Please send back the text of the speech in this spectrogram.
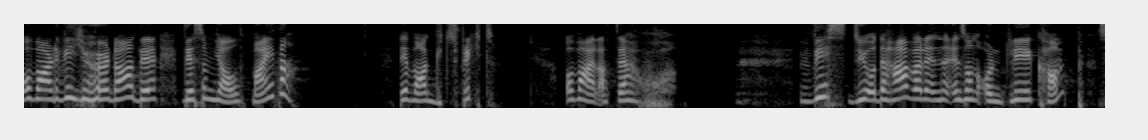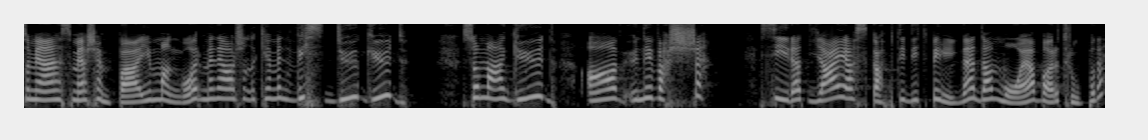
Og hva er det vi gjør da? Det, det som hjalp meg, da, det var gudsfrykt. Å være at Hvis du Og det her var en, en sånn ordentlig kamp som jeg, som jeg kjempa i mange år. Men jeg var sånn, ok, men hvis du, Gud, som er Gud av universet, sier at jeg er skapt i ditt bilde, da må jeg bare tro på det.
